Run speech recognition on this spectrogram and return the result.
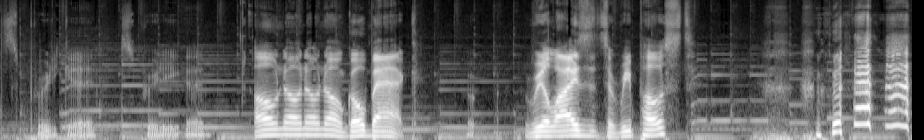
It's pretty good. Pretty good. Oh, no, no, no. Go back. Realize it's a repost?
